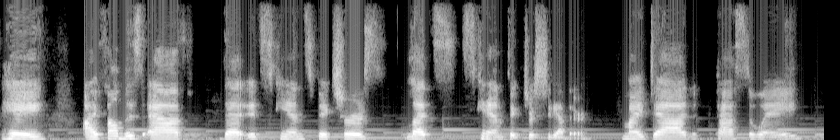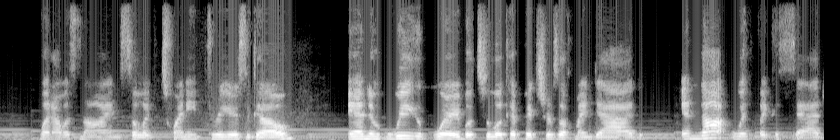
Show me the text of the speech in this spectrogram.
hey, I found this app that it scans pictures. Let's scan pictures together. My dad passed away when I was nine, so like 23 years ago. And we were able to look at pictures of my dad and not with like a sad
